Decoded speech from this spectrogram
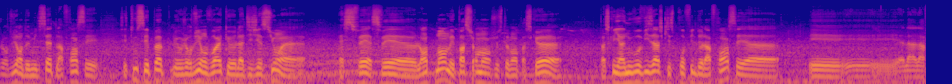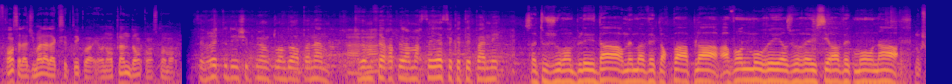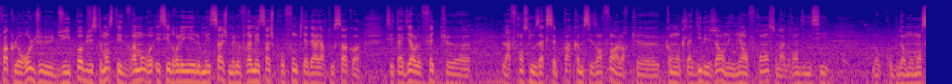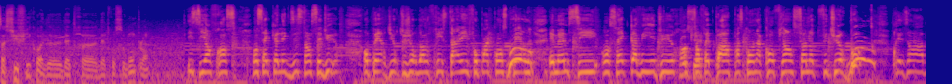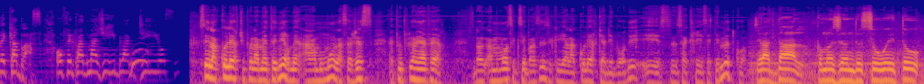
Aujourd'hui, en 2007, la France, c'est tous ces peuples. Et aujourd'hui, on voit que la digestion, elle, se fait, elle se fait euh, lentement, mais pas sûrement, justement, parce que parce qu'il y a un nouveau visage qui se profile de la France et, euh, et, la, France, elle a du mal à l'accepter, quoi. Et on est en plein dedans, quoi, en ce moment. C'est vrai, today, je suis plus un clando à Paname. Tu veux me faire rappeler la Marseillaise, c'est que t'es pas né. Je serai toujours un blédard, même avec leur pas à plat. Avant de mourir, je veux réussir avec mon art. Donc je crois que le rôle du, hip-hop, justement, c'était vraiment essayer de relayer le message, mais le vrai message profond qu'il y a derrière tout ça, quoi. C'est-à-dire le fait que euh, la France ne nous accepte pas comme ses enfants, alors que, comme on te l'a dit déjà, on est né en France, on a grandi ici. Donc au bout d'un moment, ça suffit, quoi, euh, d'être au second plan. Ici en France, on sait que l'existence est dure. On perdure toujours dans le freestyle, il faut pas qu'on se perde. Et même si on sait que la vie est dure, on s'en fait pas parce qu'on a confiance en notre futur. Présent avec Abbas, on fait pas de magie, Black G aussi. C'est la colère, tu peux la maintenir, mais à un moment, la sagesse, elle peut plus rien faire. Donc à un moment, ce qui s'est passé, c'est qu'il y a la colère qui a débordé et ça, a créé cette émeute, quoi. J'ai la dalle, comme un jeune de Soweto.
